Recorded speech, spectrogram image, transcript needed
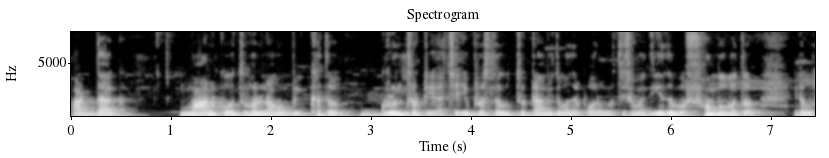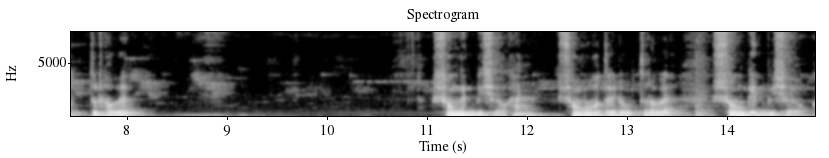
আট দাগ মান কৌতূহল নামক বিখ্যাত গ্রন্থটি আচ্ছা এই প্রশ্নের উত্তরটা আমি তোমাদের পরবর্তী সময় দিয়ে দেবো। সম্ভবত এটা উত্তর হবে সংগীত বিষয়ক হ্যাঁ? সম্ভবত এটা উত্তর হবে সংগীত বিষয়ক।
